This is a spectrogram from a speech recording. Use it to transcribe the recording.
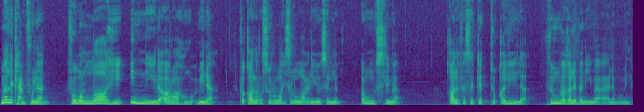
ما لك عن فلان؟ فوالله إني لأراه مؤمنا. فقال رسول الله صلى الله عليه وسلم أو مسلما؟ قال فسكت قليلا ثم غلبني ما أعلم منه.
